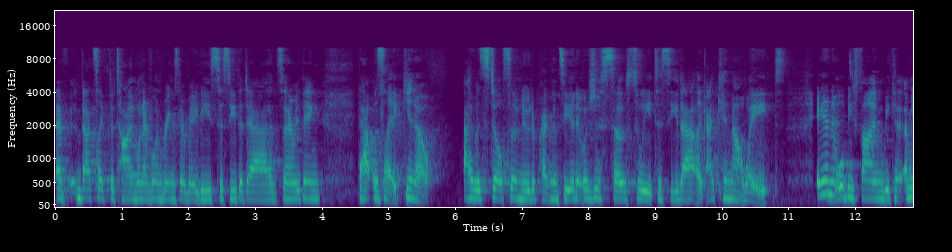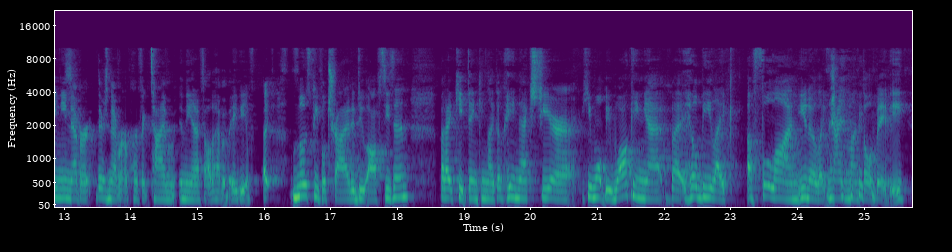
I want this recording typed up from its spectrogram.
that's like the time when everyone brings their babies to see the dads and everything. That was like, you know, I was still so new to pregnancy and it was just so sweet to see that. Like I cannot wait and it will be fun because, I mean, you never, there's never a perfect time in the NFL to have a baby. If like, most people try to do off season, but I keep thinking like, okay, next year he won't be walking yet, but he'll be like a full on, you know, like nine month old baby.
